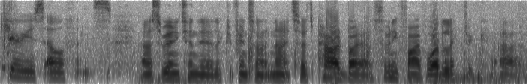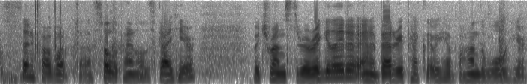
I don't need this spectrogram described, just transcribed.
curious elephants. Uh, so we only turn the electric fence on at night. So it's powered by a 75 watt electric, uh, 75 watt uh, solar panel, this guy here, which runs through a regulator and a battery pack that we have behind the wall here.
